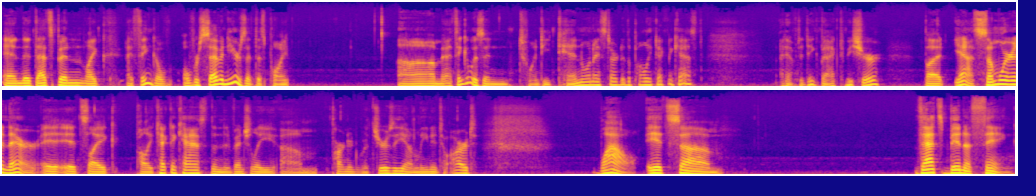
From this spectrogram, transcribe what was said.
and that that's been like I think over seven years at this point. Um, I think it was in 2010 when I started the Polytechnicast. I'd have to dig back to be sure. But yeah, somewhere in there, it, it's like Polytechnicast, then eventually um, partnered with Jersey on Lean Into Art. Wow, it's um, that's been a thing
